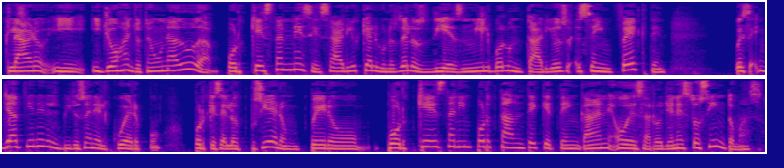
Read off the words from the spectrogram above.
Claro, y, Johan, yo tengo una duda. ¿Por qué es tan necesario que algunos de los 10.000 voluntarios se infecten? Pues ya tienen el virus en el cuerpo porque se lo pusieron, pero ¿por qué es tan importante que tengan o desarrollen estos síntomas?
